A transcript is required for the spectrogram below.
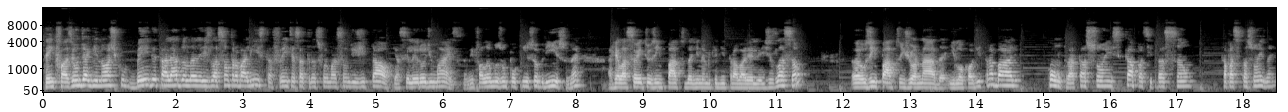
Tem que fazer um diagnóstico bem detalhado da legislação trabalhista frente a essa transformação digital que acelerou demais. Também falamos um pouquinho sobre isso, né? A relação entre os impactos da dinâmica de trabalho e a legislação, uh, os impactos em jornada e local de trabalho, contratações, capacitação, capacitações, né?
